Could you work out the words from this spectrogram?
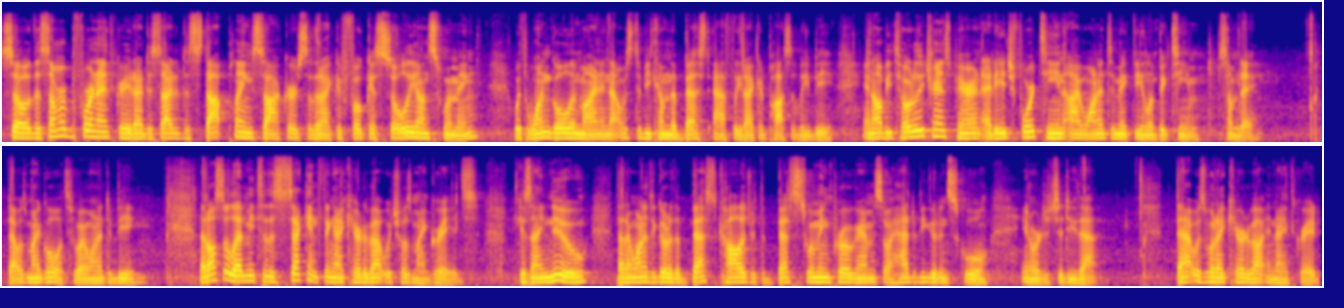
So the summer before ninth grade, I decided to stop playing soccer so that I could focus solely on swimming with one goal in mind, and that was to become the best athlete I could possibly be. And I'll be totally transparent. At age 14, I wanted to make the Olympic team someday. That was my goal. It's who I wanted to be. That also led me to the second thing I cared about, which was my grades. Because I knew that I wanted to go to the best college with the best swimming program, so I had to be good in school in order to do that. That was what I cared about in ninth grade.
